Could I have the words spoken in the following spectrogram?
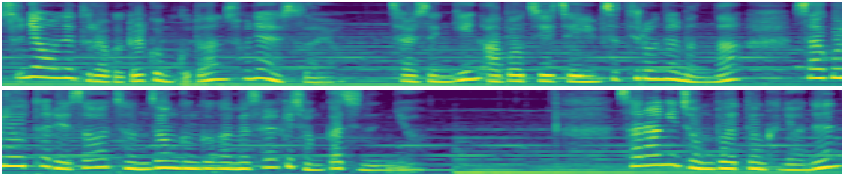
수녀원에 들어가길 꿈꾸던 소녀였어요. 잘생긴 아버지 제임스 티론을 만나 싸구려 호텔에서 전전긍긍하며 살기 전까지는요. 사랑이 전부였던 그녀는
